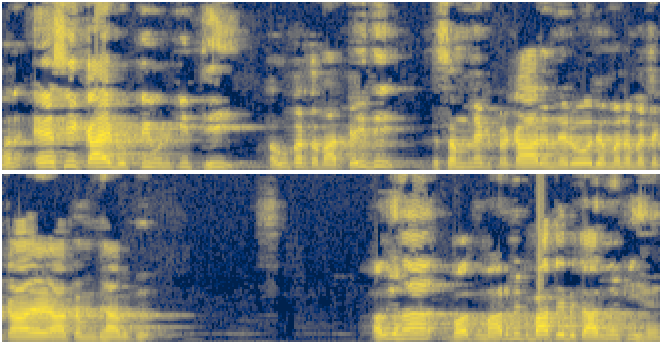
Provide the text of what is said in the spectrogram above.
मन ऐसी काय गुप्ती उनकी थी। और ऊपर तो बात कही थी सम्यक प्रकार निरोध मन बच काय आत्म ध्यावते। अब यहाँ बहुत मार्मिक बातें विचारने की है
